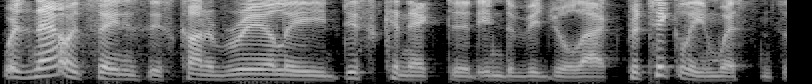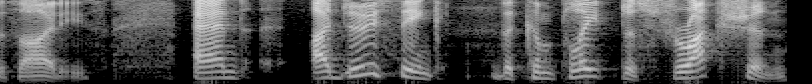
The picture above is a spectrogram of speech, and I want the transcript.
whereas now it's seen as this kind of really disconnected individual act, particularly in Western societies. And I do think the complete destruction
